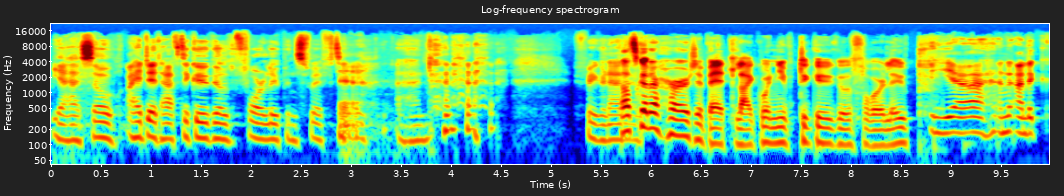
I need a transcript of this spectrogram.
Yeah, so I did have to Google for loop in Swift Yeah. and figure that out. That's out. gonna hurt a bit, like when you have to Google for loop. Yeah, and and like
